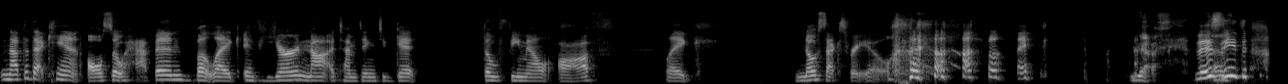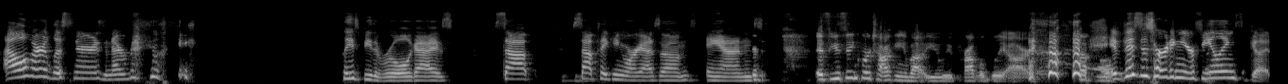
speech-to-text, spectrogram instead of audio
not that that can't also happen but like if you're not attempting to get the female off like no sex for you. Like yes. this And- needs all of our listeners and everybody like please be the rule guys. Stop stop faking orgasms and If you think we're talking about you, we probably are. So, if this is hurting your feelings good.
